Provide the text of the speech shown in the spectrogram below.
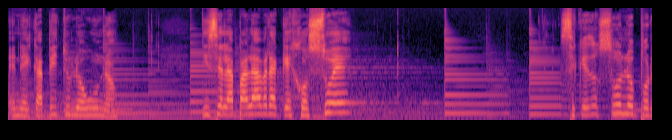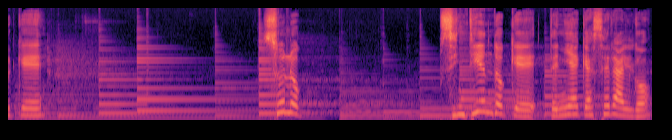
en el capítulo 1. Dice la palabra que Josué se quedó solo porque solo sintiendo que tenía que hacer algo,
